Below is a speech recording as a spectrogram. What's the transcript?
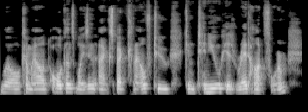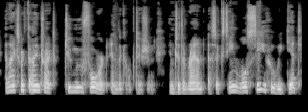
will come out all guns blazing. I expect Knauff to continue his red hot form, and I expect the Eintracht to move forward in the competition into the round of 16. We'll see who we get.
